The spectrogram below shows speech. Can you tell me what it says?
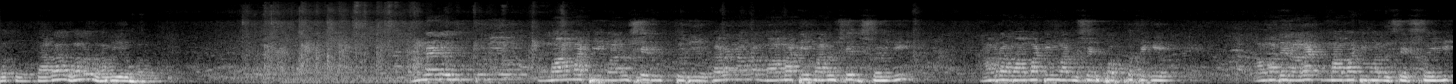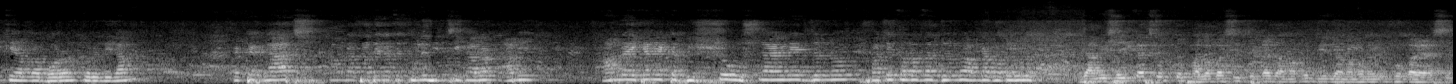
হতো দাদাও ভালো ভাবিও ভালো। আমরা একটা উত্তরীয় মামাটি মানুষের উত্তরীয়, কারণ আমরা মামাটি মানুষের সৈনিক। আমরা মামাটি মানুষের পক্ষ থেকে আমাদের আরেক মামাটি মানুষের সৈনিককে আমরা বরণ করে দিলাম একটা গাছ আমরা তাদের হাতে তুলে দিচ্ছি, কারণ আমি, আমরা এখানে একটা বিশ্ব উষ্ণায়নের জন্য, সচেতনতার জন্য আমরা কতগুলো যে আমি সেই কাজ করতে ভালোবাসি, যে কাজ আমাকে দিয়ে জনগণের উপকারে আসে।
